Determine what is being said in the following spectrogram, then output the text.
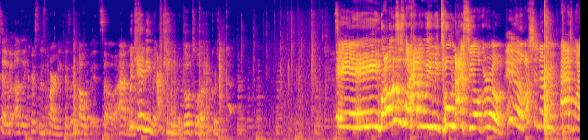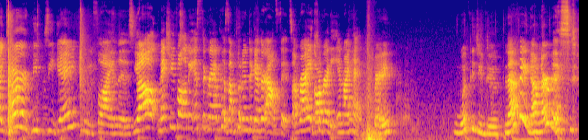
To an ugly Christmas party because of COVID. So I We can't even. I can't even go to a ugly Christmas. Party. Hey, bro, this is what happened when you be too nice to your girl. Damn, I should never even pass my turn, DC gang. We flying this. Y'all, make sure you follow me Instagram because I'm putting together outfits, all right? Already in my head. Ready? What did you do? Nothing. I'm nervous.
